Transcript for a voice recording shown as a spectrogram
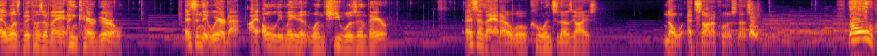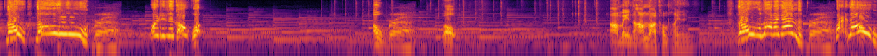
it was because of that pink-haired girl. Isn't it weird that I only made it when she wasn't there? Isn't that a little coincidence, guys? No, it's not a coincidence. No! No! No! Bruh. Where did it go? What? Oh, Bruh. well. I mean, I'm not complaining. No, not again! Bruh. What? No!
